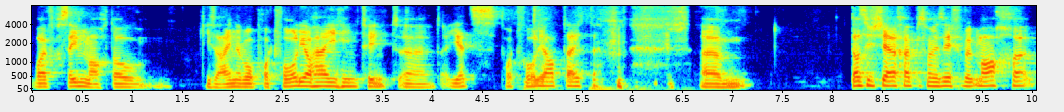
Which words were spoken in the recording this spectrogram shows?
wo einfach Sinn macht. Auch Designer, die Portfolio haben, hint, hint, äh, jetzt Portfolio updaten. ähm, das ist einfach etwas, was ich sicher machen würde.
